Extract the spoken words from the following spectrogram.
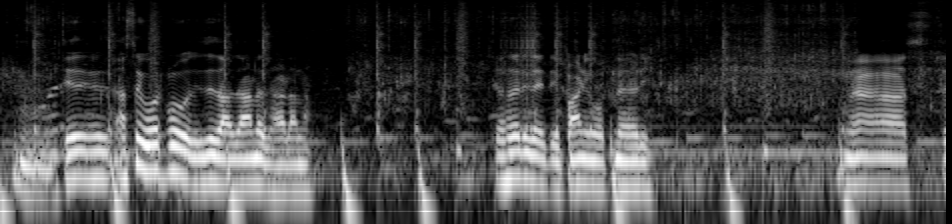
त्याचं ते असं वरपूर होतं ते जाणं झाडांना. त्यासाठी जायते पाणी ओतण्यासाठी. मस्त.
